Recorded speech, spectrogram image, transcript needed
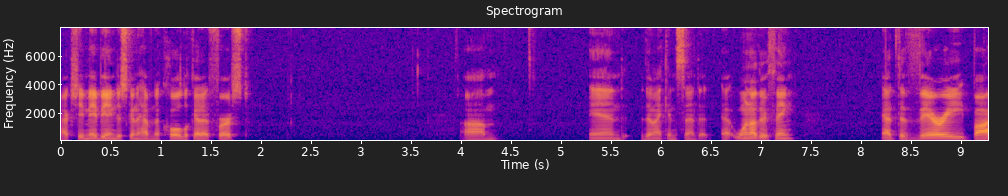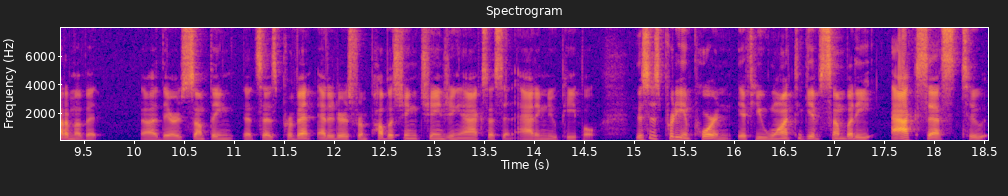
Actually, maybe I'm just going to have Nicole look at it first. Um, and then I can send it. Uh, one other thing, at the very bottom of it, uh, there's something that says prevent editors from publishing, changing access, and adding new people. This is pretty important if you want to give somebody access to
